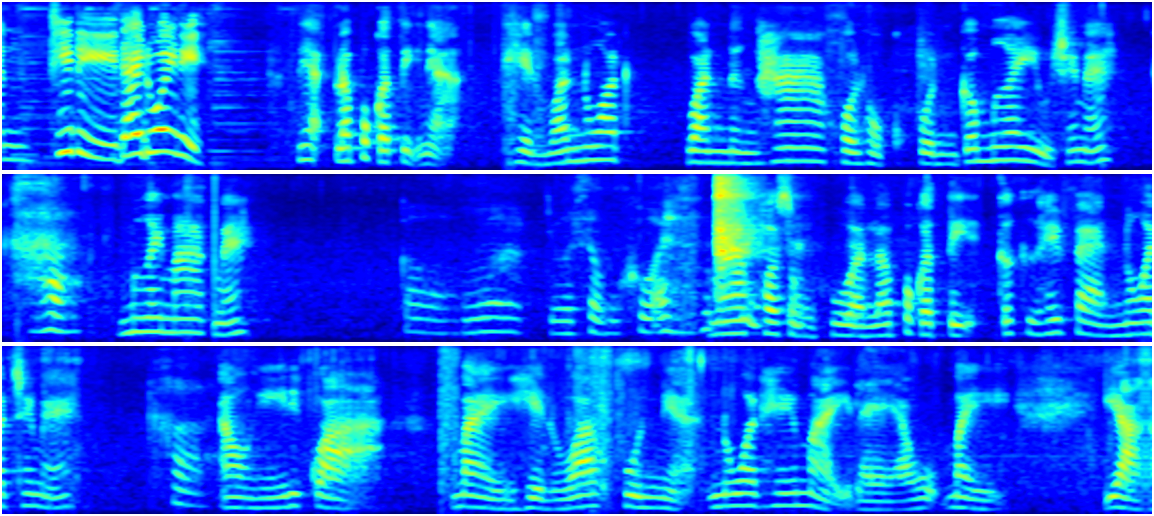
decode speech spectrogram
นที่ดีได้ด้วยนี่ เนี่ยแล้วปกติเนี่ยเห็นว่านวดวันหนึ่งห้าคนหกคนก็เมื่อยอยู่ใช่ไหมค่ะ เมื่อยมากไหม ก็มากอยู่สมควร มากพอสมควรแล้วปกติก็คือให้แฟนนวดใช่ไหมค่ะ เอางี้ดีกว่า ใหม่เห็นว่าคุณเนี่ยนวดให้ใหม่แล้วใหม่อยาก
